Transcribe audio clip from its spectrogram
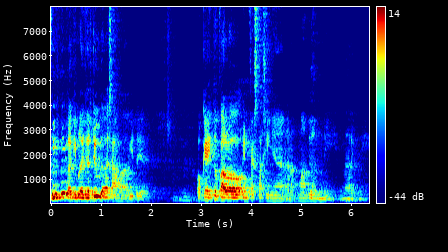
lagi belajar juga sama gitu ya. Oke itu kalau investasinya anak magang nih menarik nih.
